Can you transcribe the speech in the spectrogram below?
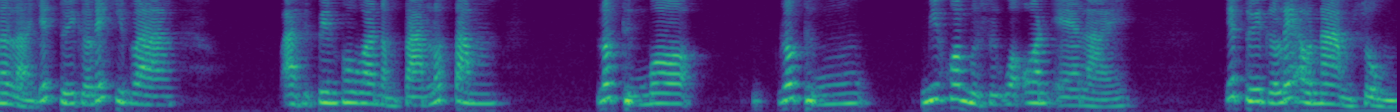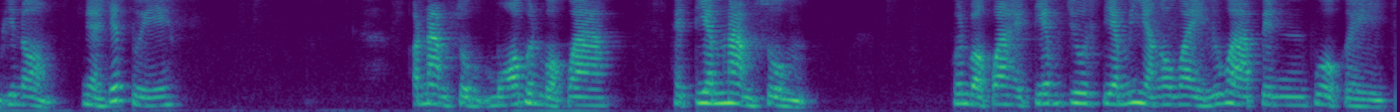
นั่นแหละยายตุ้ยก็เลยคิดว่า อาจสิเป็นเพราะว่าน้ำตาลเราต่ำเราถึงบ่เราถึงมีความรู้สึกว่าอ่อนแอหลายยายตุ้ยก็เลยเอาน้ำส้มพี่น้องเนี่ยยายตุ้ยเอาน้ำส้มหมอเพิ่นบอกว่า ให้เตรียมน้ำส้มเพิ่นบอกว่าให้เตรียมจูสเตรียมอีหยังเอาไว้หรือว่าเป็นพวกไอ้เจ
